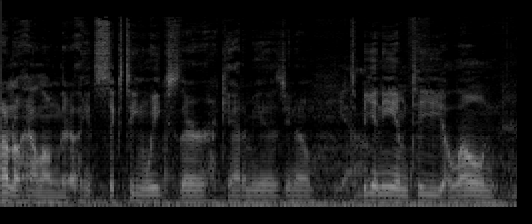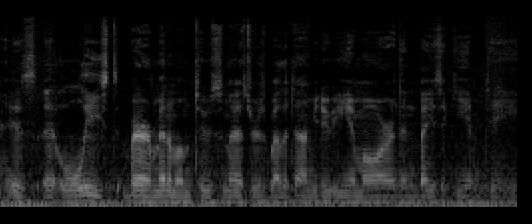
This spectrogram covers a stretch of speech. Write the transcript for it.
don't know how long they're. I think it's 16 weeks their academy is. You know, yeah. to be an EMT alone is at least bare minimum two semesters by the time you do EMR and then basic EMT,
